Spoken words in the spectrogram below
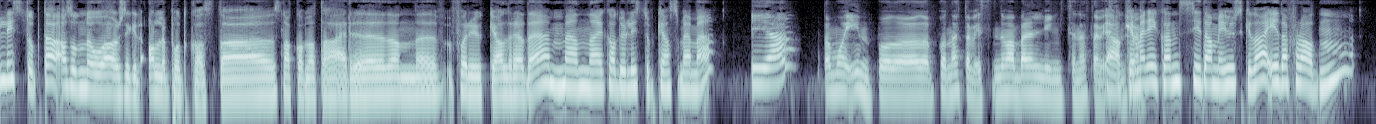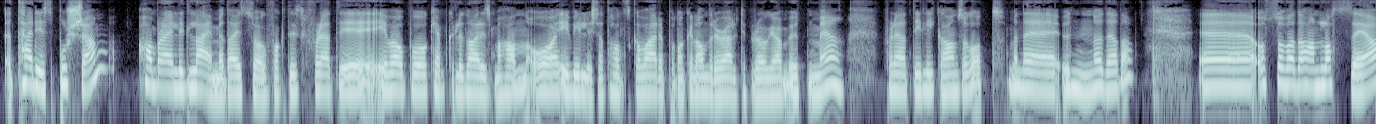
liste opp, da? Altså, Nå har sikkert alle podkaster snakka om dette her eh, den eh, forrige uke allerede, men kan du liste opp hvem som er med? Ja, da må jeg inn på, på Nettavisen. Det var bare en link til Nettavisen. Ja, okay. Men jeg kan si dem jeg husker, da. Ida Fladen, Terje Sporsem. Han ble litt lei meg da jeg så, faktisk, fordi at jeg, jeg var på Camp Culinaris med han, og jeg vil ikke at han skal være på noen andre reality-program uten meg, fordi at jeg liker han så godt. Men det er unner det, da. Eh, og så var det han Lasse, ja.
